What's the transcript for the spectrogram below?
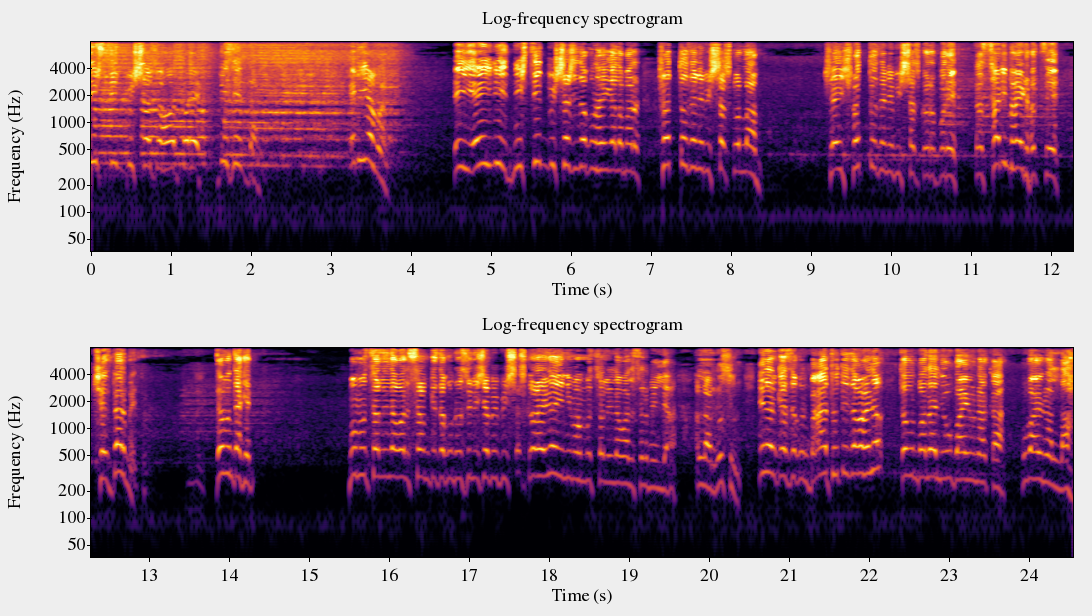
নিশ্চিত বিশ্বাস হওয়ার পরে দিস ইজ এটি আমার। এই এই নিশ্চিত বিশ্বাসী যখন হয়ে গেল, আমার সত্য জেনে বিশ্বাস করলাম সেই সত্য জেনে বিশ্বাস করার পরে তার সার্টিফাইড হচ্ছে শেষদার মেথড যেমন দেখেন মোহাম্মদ সাল্লাহ আলাইসলামকে যখন রসুল হিসাবে বিশ্বাস করা হলো ইনি মোহাম্মদ সাল্লাহ আলাইসালাম ইল্লাহ আল্লাহর রসুল। এনার কাছে যখন বায়াত হতে যাওয়া হলো তখন বলা হলো উবায়ুন আকা উবায়ুন আল্লাহ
